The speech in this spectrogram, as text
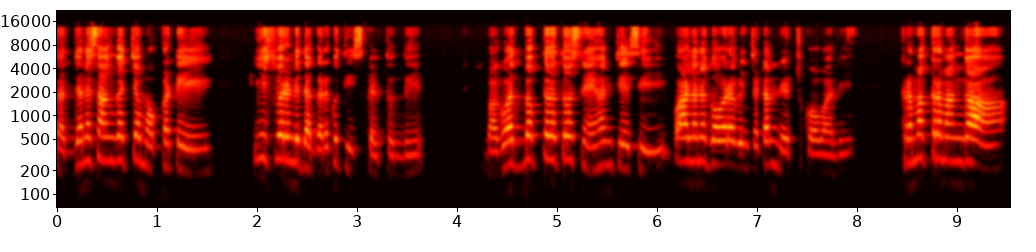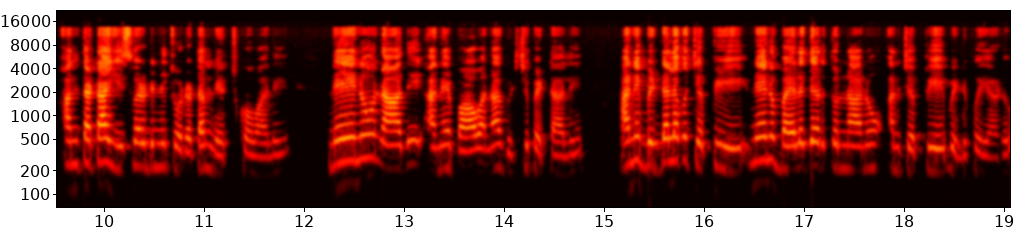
సజ్జన సాంగత్యం ఒక్కటే ఈశ్వరుని దగ్గరకు తీసుకెళ్తుంది. భగవద్భక్తులతో స్నేహం చేసి వాళ్ళను గౌరవించటం నేర్చుకోవాలి. క్రమక్రమంగా అంతటా ఈశ్వరుడిని చూడటం నేర్చుకోవాలి. నేను నాది అనే భావన విడిచిపెట్టాలి అని బిడ్డలకు చెప్పి నేను బయలుదేరుతున్నాను అని చెప్పి వెళ్ళిపోయాడు.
